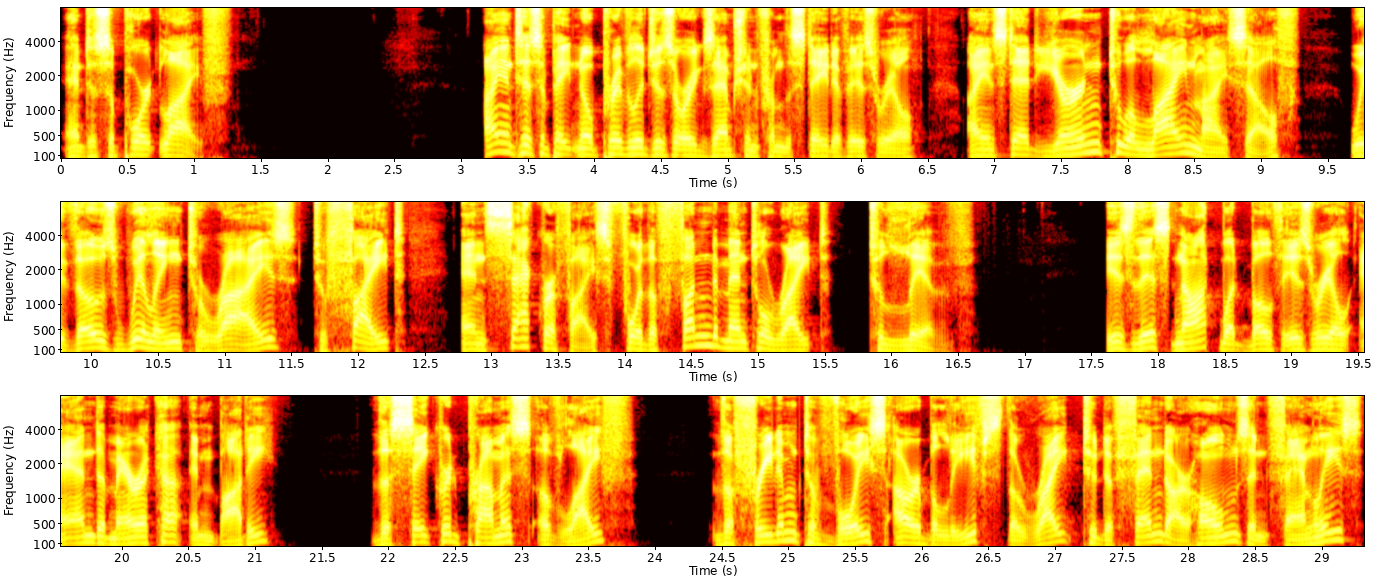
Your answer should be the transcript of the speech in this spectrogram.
and to support life. I anticipate no privileges or exemption from the state of Israel. I instead yearn to align myself with those willing to rise, to fight, and sacrifice for the fundamental right to live. Is this not what both Israel and America embody? The sacred promise of life? The freedom to voice our beliefs? The right to defend our homes and families?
